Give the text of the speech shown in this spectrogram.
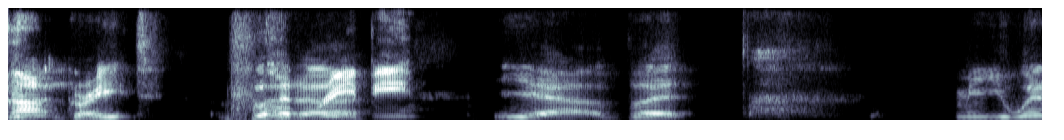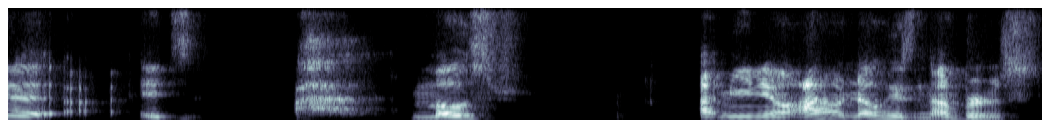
not great. But uh, rapey. Yeah, but I mean, you win it. It's most I mean, you know, I don't know his numbers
